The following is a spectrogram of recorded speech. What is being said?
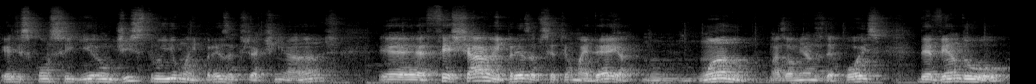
eles conseguiram destruir uma empresa que já tinha anos, é, fecharam a empresa, para você ter uma ideia, um, um ano mais ou menos depois, devendo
